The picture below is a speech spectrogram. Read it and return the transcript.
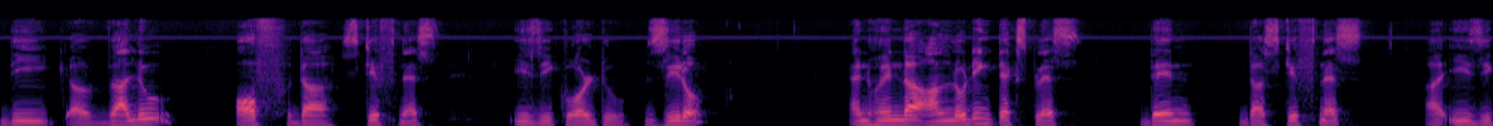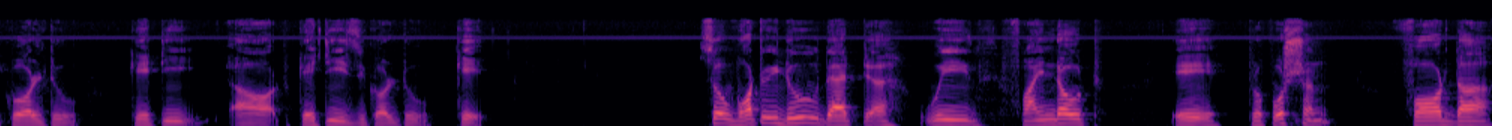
the uh, value of the stiffness is equal to 0 and when the unloading takes place then the stiffness uh, is equal to k t or k t is equal to k. So, what we do that uh, we find out a proportion for the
